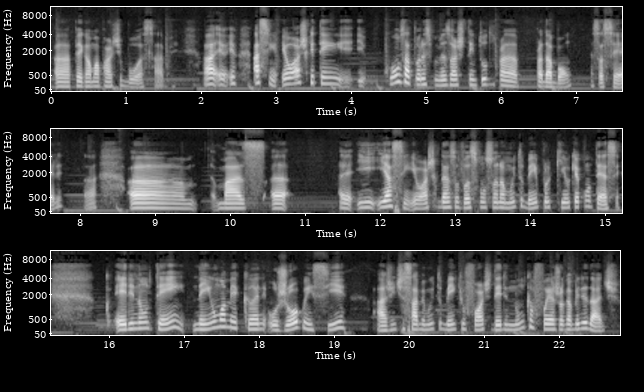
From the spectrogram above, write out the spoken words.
uh, pegar uma parte boa, sabe. Ah, eu, eu, assim, eu acho que tem. Com os atores, pelo menos, eu acho que tem tudo para dar bom essa série. Tá? Uh, mas. Uh, e, e, assim, eu acho que Last of Us funciona muito bem porque o que acontece? Ele não tem nenhuma mecânica. O jogo em si, a gente sabe muito bem que o forte dele nunca foi a jogabilidade.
